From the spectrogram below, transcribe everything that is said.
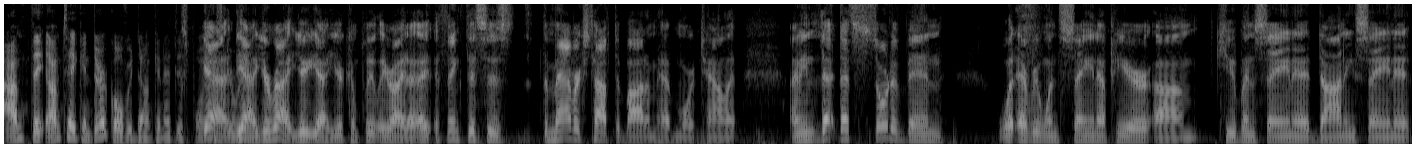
I'm th- I'm taking Dirk over Duncan at this point. Yeah, yeah, you're right. You're, yeah, you're completely right. I, I, think this is the Mavericks, top to bottom, have more talent. I mean, that that's sort of been what everyone's saying up here. Um, Cuban saying it, Donnie's saying it.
